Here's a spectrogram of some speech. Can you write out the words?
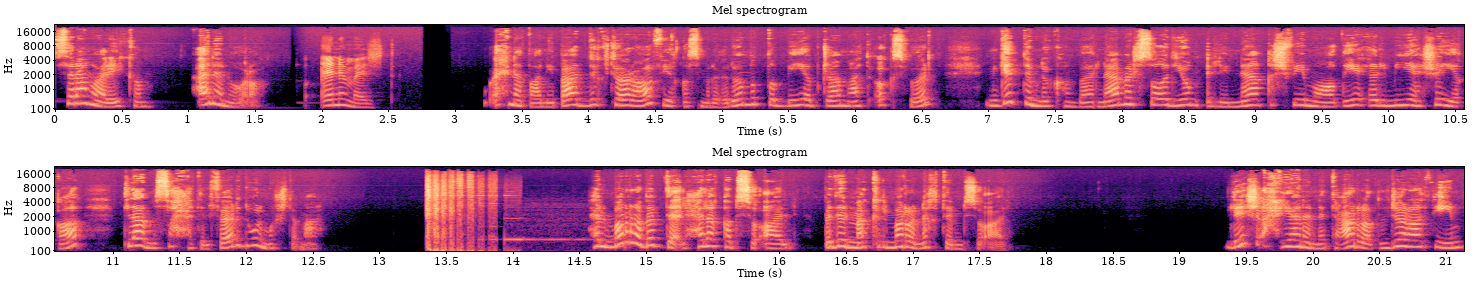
السلام عليكم. أنا نورة. أنا مجد. وإحنا طالبات دكتوراه في قسم العلوم الطبية بجامعة أكسفورد. نقدم لكم برنامج صوديوم اللي نناقش فيه مواضيع علمية شيقة تلامس صحة الفرد والمجتمع. هالمرة ببدأ الحلقة بسؤال بدل ما كل مرة نختم بسؤال. ليش أحيانا نتعرض لجراثيم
